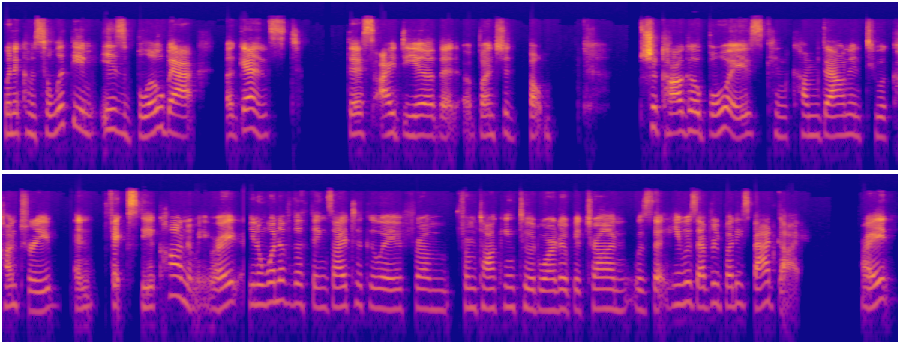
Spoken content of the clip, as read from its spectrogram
when it comes to lithium, is blowback against this idea that a bunch of Chicago boys can come down into a country and fix the economy, right? You know, one of the things I took away from from talking to Eduardo Bitrán was that he was everybody's bad guy, right?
